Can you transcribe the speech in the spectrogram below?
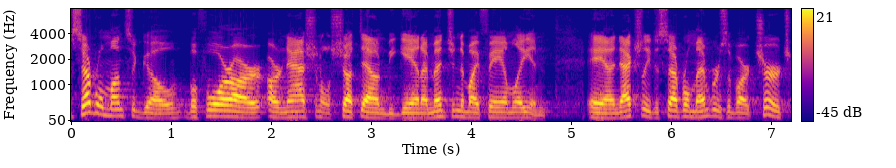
several months ago, before our, our national shutdown began, I mentioned to my family and, and actually to several members of our church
